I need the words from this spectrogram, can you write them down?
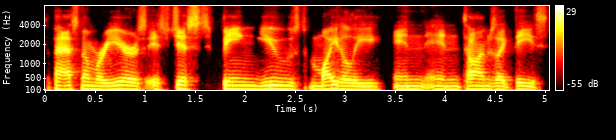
the past number of years. It's just being used mightily in in times like these,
